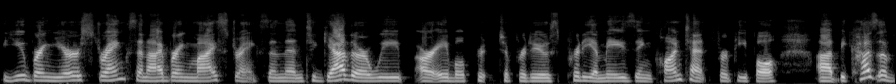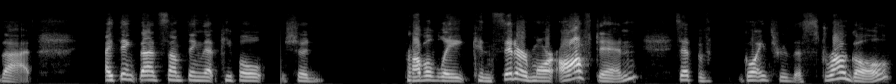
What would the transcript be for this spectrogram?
you bring your strengths and I bring my strengths. And then together we are able pr- to produce pretty amazing content for people uh, because of that. I think that's something that people should probably consider more often instead of going through the struggle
